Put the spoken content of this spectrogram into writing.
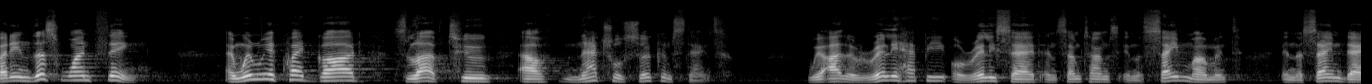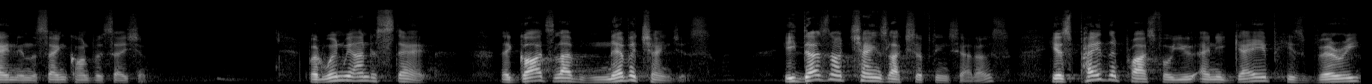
But in this one thing, and when we equate God's love to our natural circumstance, we're either really happy or really sad, and sometimes in the same moment, in the same day, and in the same conversation. But when we understand that God's love never changes, He does not change like shifting shadows. He has paid the price for you, and He gave His very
